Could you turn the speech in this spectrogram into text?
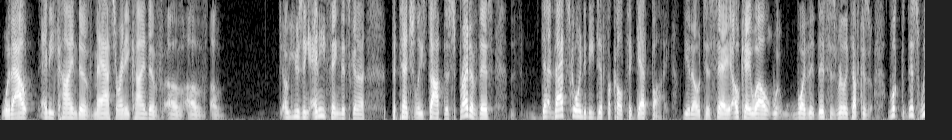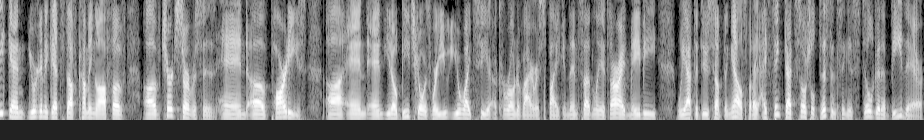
without any kind of mass or any kind of of of, of, of using anything that's going to potentially stop the spread of this. That that's going to be difficult to get by you know, to say, okay, well, boy, this is really tough because look, this weekend you're going to get stuff coming off of of church services and of parties uh, and and you know beachgoers where you you might see a coronavirus spike, and then suddenly it's all right, maybe we have to do something else. But I, I think that social distancing is still going to be there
